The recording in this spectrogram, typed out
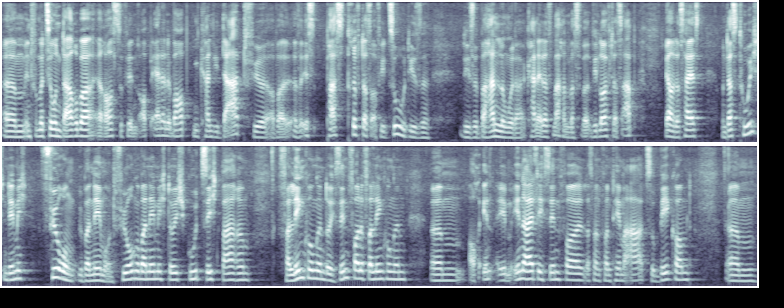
ähm, Informationen darüber herauszufinden, ob er dann überhaupt ein Kandidat für, aber also ist, passt, trifft das auf ihn zu, diese, diese Behandlung oder kann er das machen? Was, wie läuft das ab? Ja, das heißt, und das tue ich, indem ich Führung übernehme. Und Führung übernehme ich durch gut sichtbare Verlinkungen, durch sinnvolle Verlinkungen, ähm, auch in, eben inhaltlich sinnvoll, dass man von Thema A zu B kommt. Ähm,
